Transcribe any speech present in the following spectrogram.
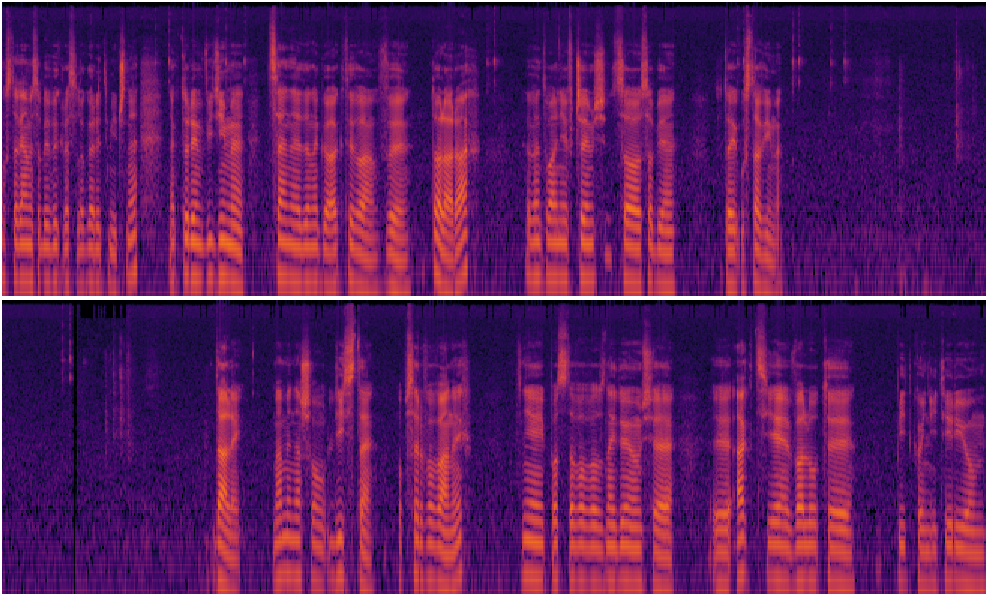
Ustawiamy sobie wykres logarytmiczny, na którym widzimy cenę danego aktywa w dolarach, ewentualnie w czymś, co sobie tutaj ustawimy. Dalej, mamy naszą listę obserwowanych. W niej podstawowo znajdują się y, akcje, waluty, Bitcoin, Ethereum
